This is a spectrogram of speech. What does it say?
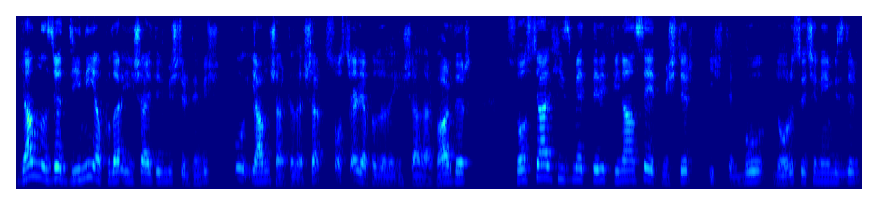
Yalnızca dini yapılar inşa edilmiştir demiş. Bu yanlış arkadaşlar. Sosyal yapıda da inşalar vardır. Sosyal hizmetleri finanse etmiştir. İşte bu doğru seçeneğimizdir.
